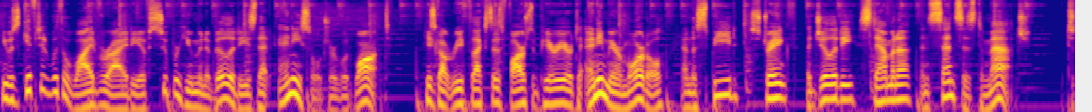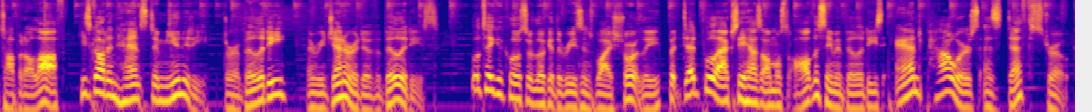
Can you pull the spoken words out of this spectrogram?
he was gifted with a wide variety of superhuman abilities that any soldier would want. He's got reflexes far superior to any mere mortal, and the speed, strength, agility, stamina, and senses to match. To top it all off, he's got enhanced immunity, durability, and regenerative abilities. We'll take a closer look at the reasons why shortly, but Deadpool actually has almost all the same abilities and powers as Deathstroke.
